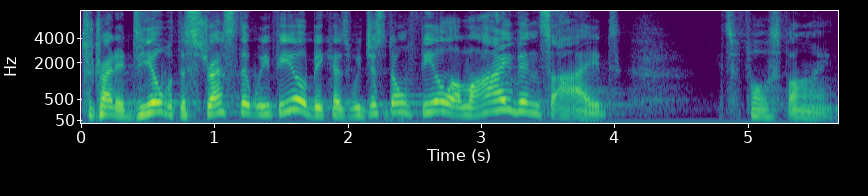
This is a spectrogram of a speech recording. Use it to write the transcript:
to try to deal with the stress that we feel because we just don't feel alive inside. It's a false vine.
